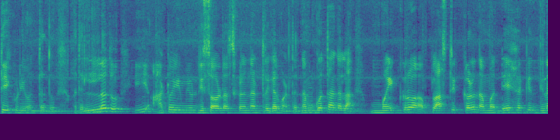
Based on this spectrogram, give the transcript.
ಟೀ ಕುಡಿಯುವಂಥದ್ದು ಅದೆಲ್ಲದು ಈ ಆಟೋ ಇಮ್ಯೂನ್ ಡಿಸಾರ್ಡರ್ಸ್ಗಳನ್ನು ಟ್ರಿಗರ್ ಮಾಡ್ತದೆ. ನಮ್ಗೆ ಗೊತ್ತಾಗಲ್ಲ ಮೈಕ್ರೋ ಪ್ಲಾಸ್ಟಿಕ್ಗಳು ನಮ್ಮ ದೇಹಕ್ಕೆ ದಿನ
